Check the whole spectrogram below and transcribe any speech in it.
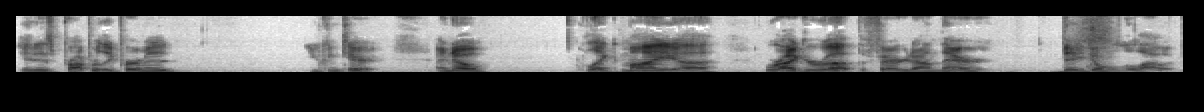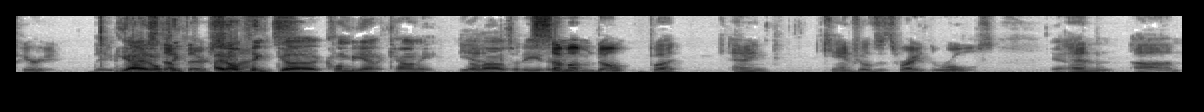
It is properly permitted. You can carry. I know, like my uh, where I grew up, the fair down there, they don't allow it. Period. They yeah i don't think i don't think uh, columbiana county Yeah. allows it either Some of them don't, but I mean, Canfield's it's right in the rules. Yeah. And um,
